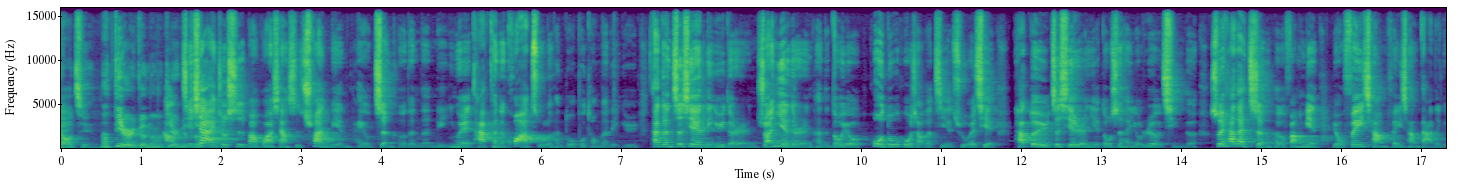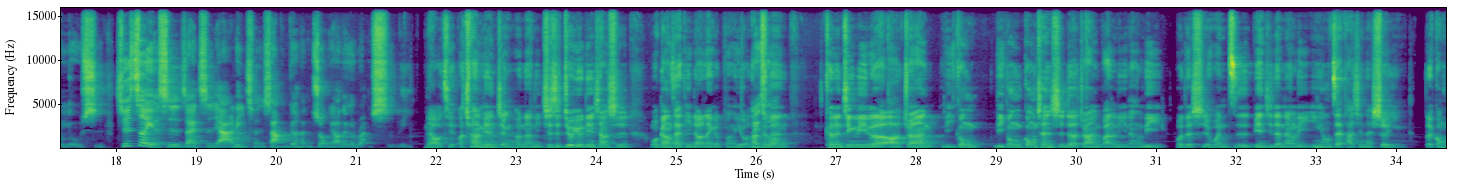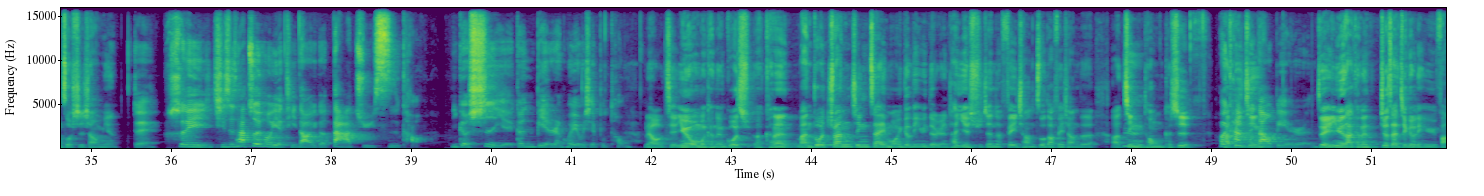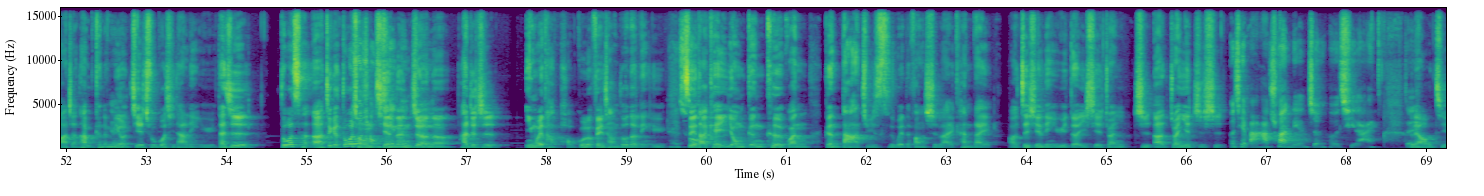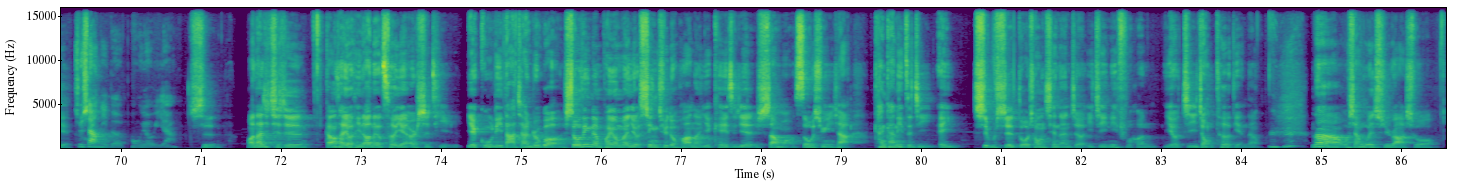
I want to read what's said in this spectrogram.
了解，那第二个呢？第二个接下来就是包括像是串联还有整合的能力，因为他可能跨足了很多不同的领域，他跟这些领域的人、专业的人可能都有或多或少的接触，而且他对于这些人也都是很有热情的，所以他在整合方面有非常非常大的一个优势。其实这也是在职涯历程上一个很重要的一个软实力。了解，哦，串联整合能力其实就有点像是我刚才提到的那个朋友，他可能。可能经历了啊专案理工理工工程师的专案管理能力，或者是文字编辑的能力，应用在他现在摄影的工作室上面。对，所以其实他最后也提到一个大局思考，一个视野跟别人会有一些不同。了解，因为我们可能过去呃，可能蛮多专精在某一个领域的人，他也许真的非常做到非常的啊、呃、精通，嗯、可是他毕竟到别人对，因为他可能就在这个领域发展，嗯、他们可能没有接触过其他领域，但是多层啊、呃，这个多重潜能者呢，他就是。因为他跑过了非常多的领域，所以他可以用更客观、更大局思维的方式来看待啊、呃、这些领域的一些专知啊、呃、专业知识，而且把它串联整合起来。了解，就像你的朋友一样。是哇，那其实刚才有提到那个测验二十题，也鼓励大家，如果收听的朋友们有兴趣的话呢，也可以直接上网搜寻一下，看看你自己哎是不是多重潜能者，以及你符合有几种特点呢？嗯哼。那我想问 Shira 说。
